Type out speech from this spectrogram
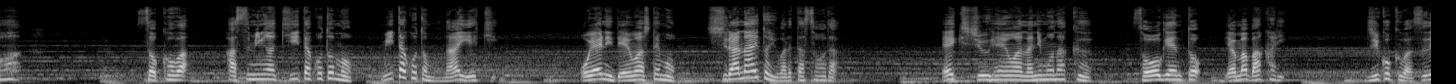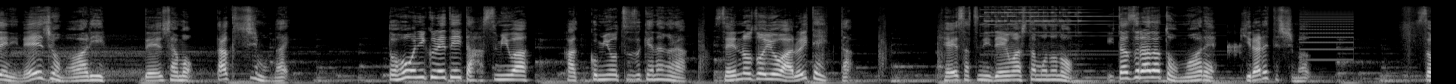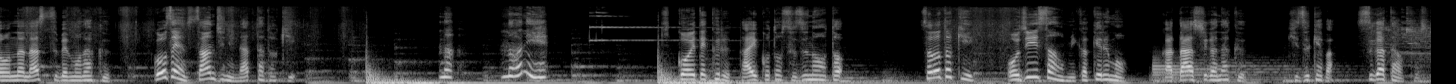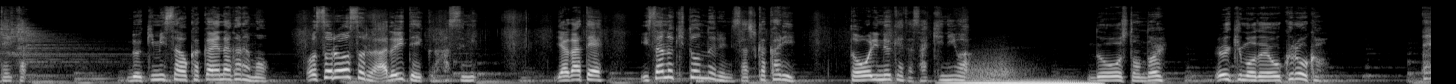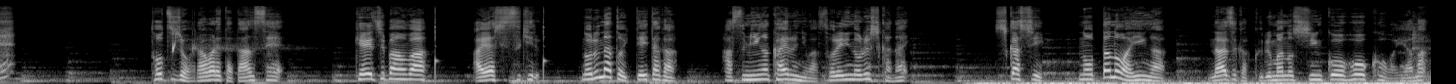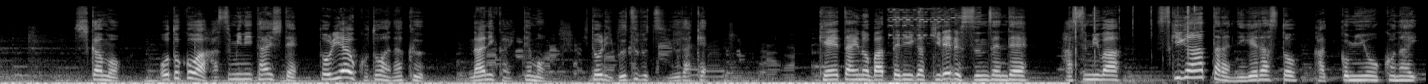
そこは、蓮見が聞いたことも見たこともない駅。親に電話しても知らないと言われたそうだ。駅周辺は何もなく、草原と山ばかり。時刻はすでに0時を回り、電車もタクシーもない。途方に暮れていた蓮見は、書き込みを続けながら線路沿いを歩いていった。警察に電話したものの、いたずらだと思われ、切られてしまう。そんななすすべもなく、午前3時になった時。な、何？聞こえてくる太鼓と鈴の音。その時、おじいさんを見かけるも、片足がなく、気づけば姿を消していた。不気味さを抱えながらも、恐る恐る歩いていく蓮見。やがて、イサ抜きトンネルに差し掛かり、通り抜けた先には、どうしたんだい？駅まで送ろうか。突如現れた男性。掲示板は、怪しすぎる。乗るなと言っていたが、蓮見が帰るにはそれに乗るしかない。しかし、乗ったのはいいが、なぜか車の進行方向は山。しかも、男は蓮見に対して取り合うことはなく、何か言っても一人ブツブツ言うだけ。携帯のバッテリーが切れる寸前で、蓮見は隙があったら逃げ出すと書き込みを行い、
